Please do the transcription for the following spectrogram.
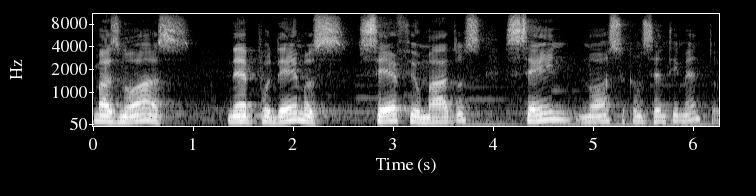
Mas nós né, podemos ser filmados sem nosso consentimento.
